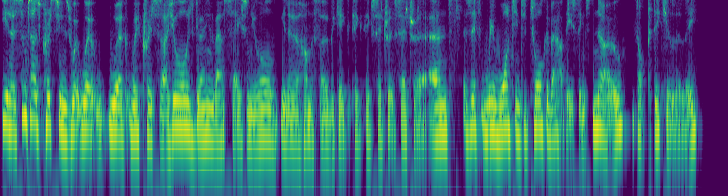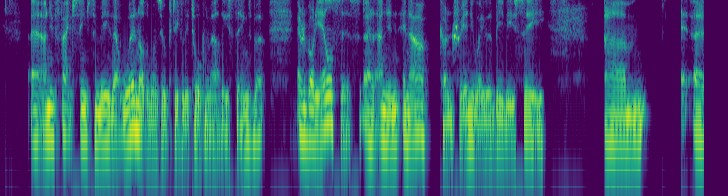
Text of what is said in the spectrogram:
you know, sometimes Christians we're, we're, we're, we're criticized. You're always going about sex and you're all, you know, homophobic, etc., etc. And as if we're wanting to talk about these things. No, not particularly. Uh, and in fact, it seems to me that we're not the ones who are particularly talking about these things, but everybody else is. And, and in, in our country, anyway, with the BBC, um, uh,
